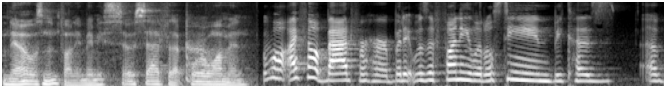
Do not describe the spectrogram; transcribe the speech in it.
No, it wasn't funny. It made me so sad for that poor oh. woman. Well, I felt bad for her, but it was a funny little scene because of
